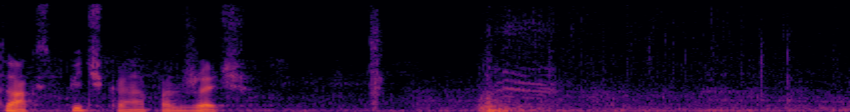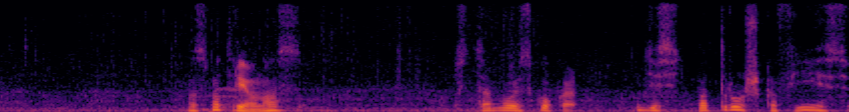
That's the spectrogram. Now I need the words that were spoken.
Так, спичка, поджечь. Ну смотри, у нас с тобой сколько? 10 патрушков есть.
